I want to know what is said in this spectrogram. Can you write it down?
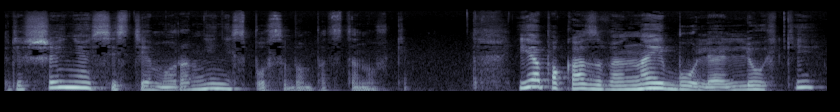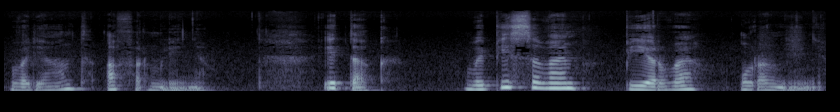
решения системы уравнений способом подстановки. Я показываю наиболее легкий вариант оформления. Итак, выписываем первое уравнение.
